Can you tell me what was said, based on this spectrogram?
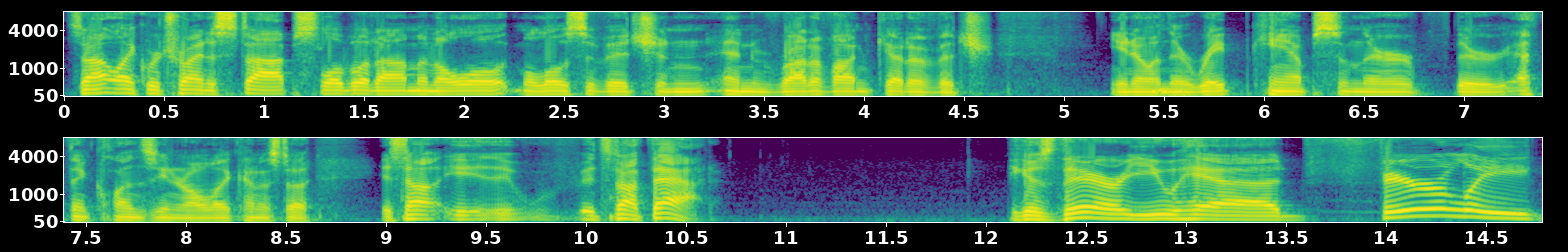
It's not like we're trying to stop Slobodan Milosevic and, and Radovan Karadzic you know, and their rape camps and their their ethnic cleansing and all that kind of stuff. It's not it, it's not that. Because there you had fairly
